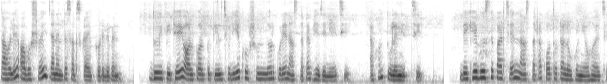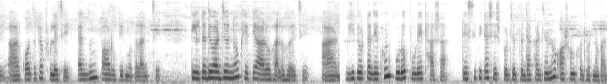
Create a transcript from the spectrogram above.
তাহলে অবশ্যই চ্যানেলটা সাবস্ক্রাইব করে দেবেন। দুই পিঠেই অল্প অল্প তিল ছড়িয়ে খুব সুন্দর করে নাস্তাটা ভেজে নিয়েছি। এখন তুলে নিচ্ছি। দেখেই বুঝতে পারছেন নাস্তাটা কতটা লোভনীয় হয়েছে আর কতটা ফুলেছে, একদম পাউরুটির মতো লাগছে। তিলটা দেওয়ার জন্য খেতে আরও ভালো হয়েছে। আর ভিতরটা দেখুন পুরো পুরে ঠাসা। রেসিপিটা শেষ পর্যন্ত দেখার জন্য অসংখ্য ধন্যবাদ।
